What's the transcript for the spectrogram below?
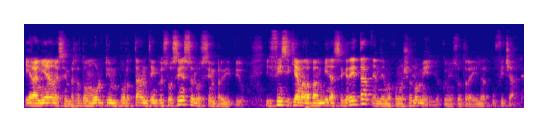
iraniano è sempre stato molto importante in questo senso e lo sempre di più. Il film si chiama La bambina segreta e andiamo a conoscerlo meglio con il suo trailer ufficiale.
